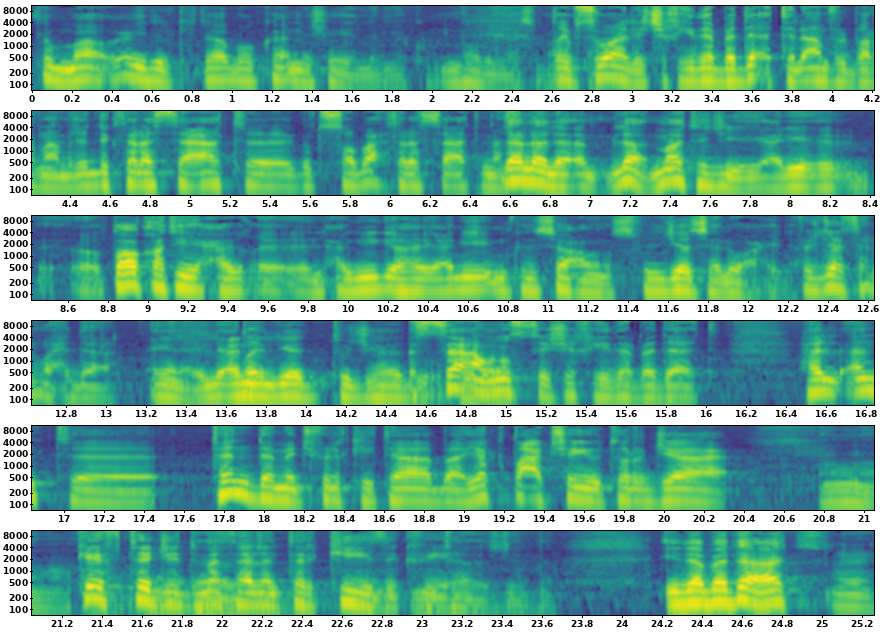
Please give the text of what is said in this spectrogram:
ثم أعيد الكتابه وكأن شيء لم يكن. من فضل الله سبحانه طيب وتعالى. سؤال يا شيخ إذا بدأت الآن في البرنامج عندك ثلاث ساعات آه، قلت الصباح ثلاث ساعات مساء؟ لا لا لا لا ما تجي يعني آه، طاقتي حق- الحقيقة يعني يمكن ساعة ونصف في الجلسة الواحدة. في الجلسة الواحدة. أي نعم لأن طيب، اليد تجهد الساعة وكذا. ونص يا شيخ إذا بدأت هل أنت آه، تندمج في الكتابة يقطعك شيء وترجع؟ آه، كيف تجد مثلا جداً، تركيزك فيها؟ ممتاز جدا. إذا بدأت إيه.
